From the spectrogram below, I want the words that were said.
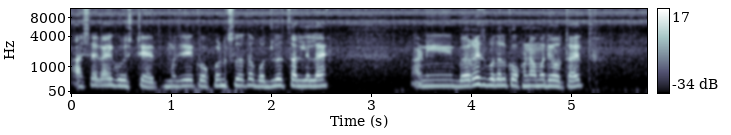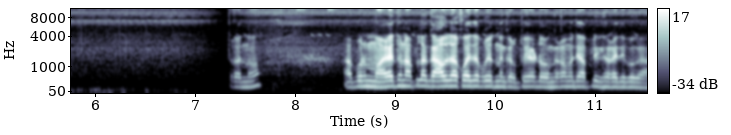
अशा काही गोष्टी आहेत. म्हणजे कोकणसुद्धा आता बदलत चाललेला आहे. आणि बरेच बदल कोकणामध्ये होत आहेत. मित्रांनो आपण माळ्यातून आपला गाव दाखवायचा प्रयत्न करतो. या डोंगरामध्ये आपली घर आहे बघा.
